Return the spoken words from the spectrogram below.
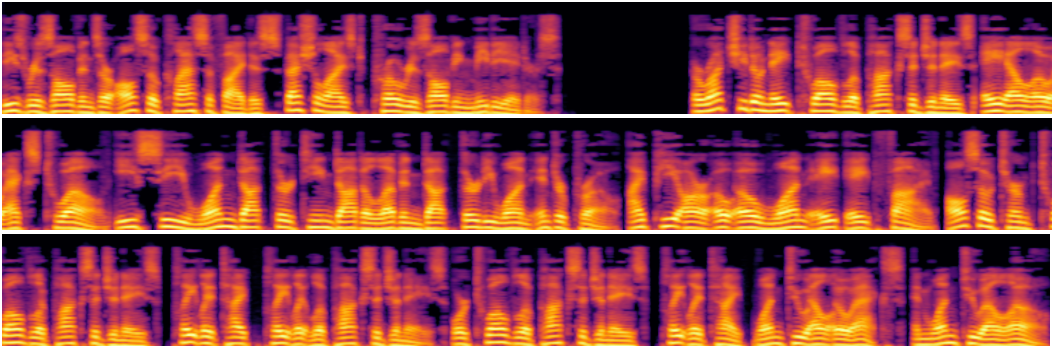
These resolvins are also classified as specialized pro-resolving mediators. Arachidonate 12 lipoxygenase ALOX12 EC 1.13.11.31 Interpro, IPR 001885, also termed 12 lipoxygenase, platelet type platelet lipoxygenase or 12 lipoxygenase, platelet type 12LOX, and 12LO.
